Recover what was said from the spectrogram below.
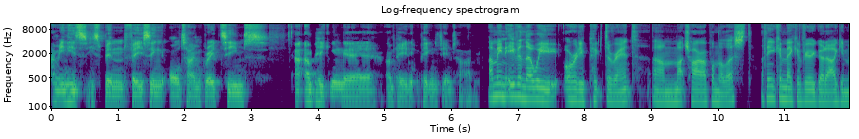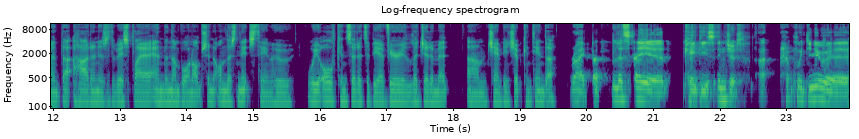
I mean, he's he's been facing all time great teams. I, I'm picking uh, I'm picking, picking James Harden. I mean, even though we already picked Durant um, much higher up on the list, I think you can make a very good argument that Harden is the best player and the number one option on this Nets team, who we all consider to be a very legitimate um, championship contender. Right, but let's say uh, KD is injured. Uh, would you uh,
